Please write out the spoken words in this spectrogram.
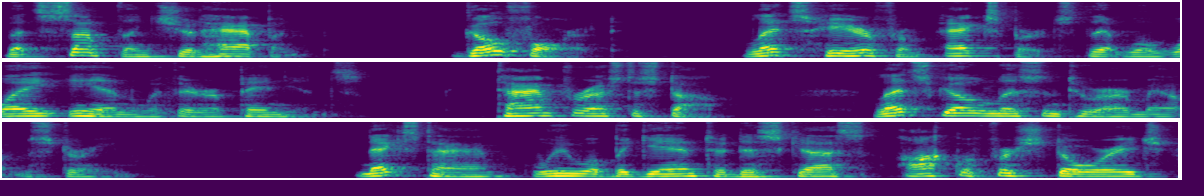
but something should happen. Go for it. Let's hear from experts that will weigh in with their opinions. Time for us to stop. Let's go listen to our mountain stream. Next time, we will begin to discuss aquifer storage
